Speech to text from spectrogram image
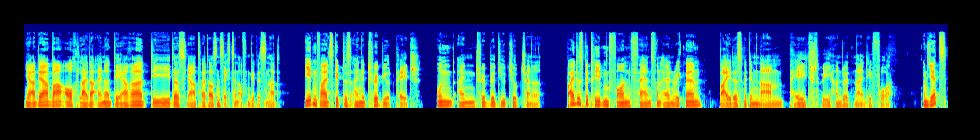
Ja, der war auch leider einer derer, die das Jahr 2016 auf dem Gewissen hat. Jedenfalls gibt es eine Tribute-Page und einen Tribute-YouTube-Channel Beides betrieben von Fans von Alan Rickman, beides mit dem Namen Page 394. Und jetzt?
